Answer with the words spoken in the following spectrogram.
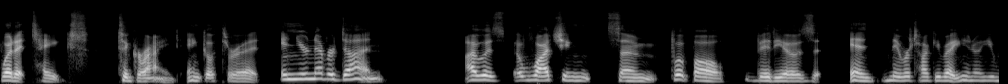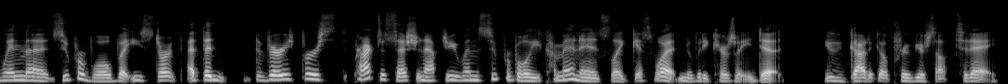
what it takes to grind and go through it. And you're never done. I was uh, watching some football videos and they were talking about, you know, you win the Super Bowl, but you start at the the very first practice session after you win the Super Bowl, you come in and it's like, guess what? Nobody cares what you did you got to go prove yourself today.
